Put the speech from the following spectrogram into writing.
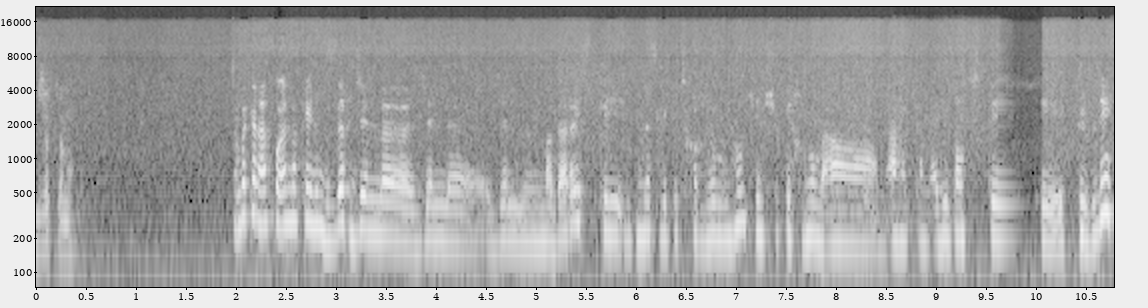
exactement ما كنعرفوا انه كاين بزاف ديال ديال ديال المدارس كي الناس اللي كيتخرجوا منهم كيمشيو كيخدموا مع مع هكا مع des entités publiques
